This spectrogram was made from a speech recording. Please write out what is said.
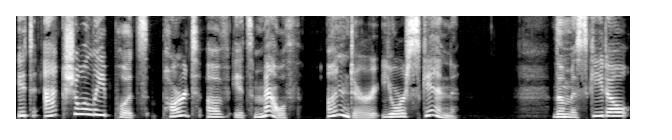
it actually puts part of its mouth under your skin. The mosquito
